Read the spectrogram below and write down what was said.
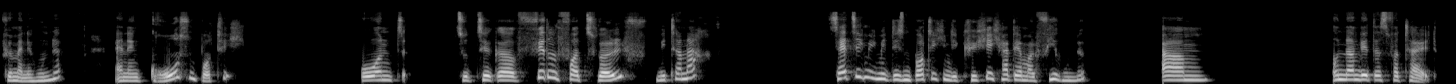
für meine Hunde, einen großen Bottich und zu circa Viertel vor zwölf Mitternacht setze ich mich mit diesem Bottich in die Küche. Ich hatte ja mal vier Hunde. Ähm, und dann wird das verteilt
